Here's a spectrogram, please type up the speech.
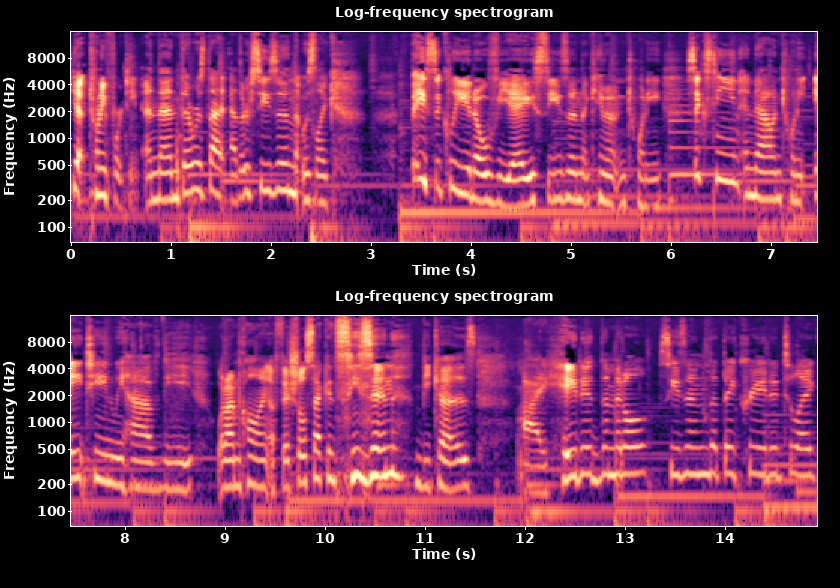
Yeah, 2014. And then there was that other season that was like basically an OVA season that came out in 2016 and now in 2018 we have the what I'm calling official second season because I hated the middle season that they created to like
